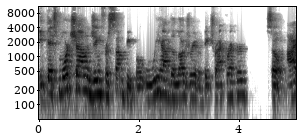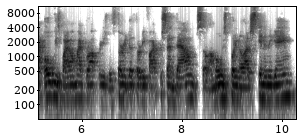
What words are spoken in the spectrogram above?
It gets more challenging for some people. We have the luxury of a big track record. So I always buy all my properties with 30 to 35% down. So I'm always putting a lot of skin in the game.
